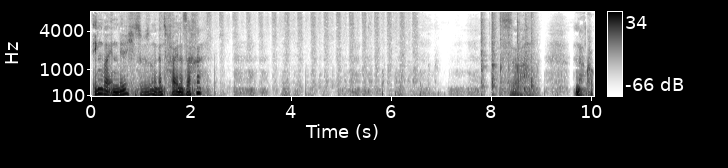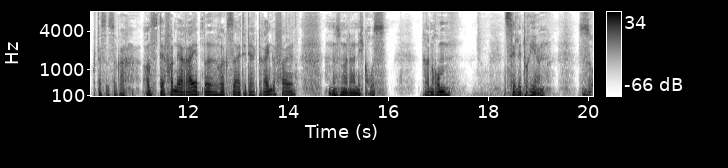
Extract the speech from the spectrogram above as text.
Ingwer in Milch ist sowieso eine ganz feine Sache. So. Na guck, das ist sogar aus der von der Reibe Rückseite direkt reingefallen. Da müssen wir da nicht groß dran rum zelebrieren. So,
